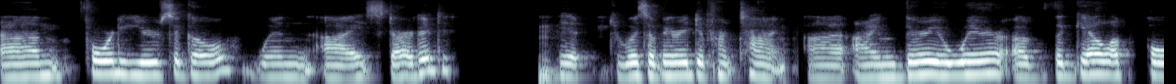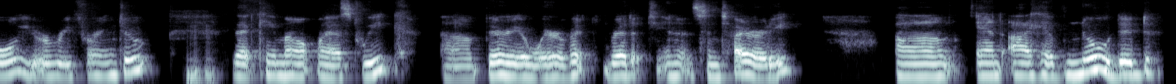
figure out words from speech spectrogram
um, 40 years ago, when I started, Mhm. it was a very different time. Uh, I'm very aware of the Gallup poll you're referring to Mhm. that came out last week. Uh, very aware of it, read it in its entirety. Um, and I have noted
